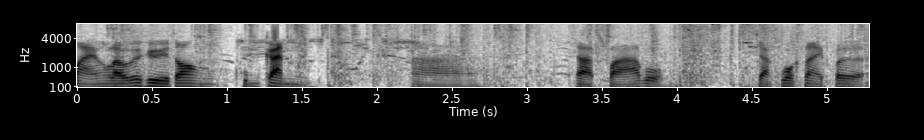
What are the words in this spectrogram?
หมายของเราก็คือต้องคุ้มกันดาดฟ้าบผมจากพวกสไนเปอร์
